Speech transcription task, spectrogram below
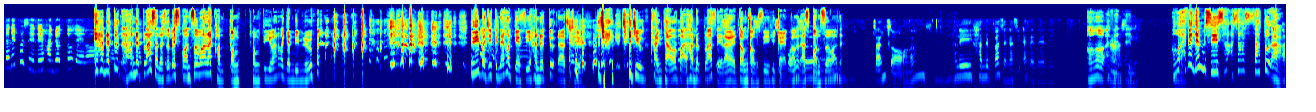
嘟。 Italy 不是啉 hundred 度嚟咯？诶，hundred 嘟啊，hundred plus 啊，是被 sponsor 我啦，讲讲同啲话，我见啉路。 你啲不知边啲学件事 hundred 嘟啊，就就就就强头摆 hundred plus 嚟啦，装公司去嘅，讲嘅系 sponsor 我啫。赞助啊，啊你 hundred percent 应该是 F N N 呢？哦啊，F 是 N，哦，F N M 是沙沙沙嘟啊，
